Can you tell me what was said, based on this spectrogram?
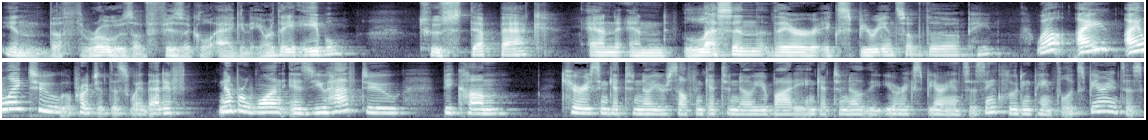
in the throes of physical agony, are they able to step back and and lessen their experience of the pain? Well, I I like to approach it this way that if number 1 is you have to become curious and get to know yourself and get to know your body and get to know the, your experiences, including painful experiences.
